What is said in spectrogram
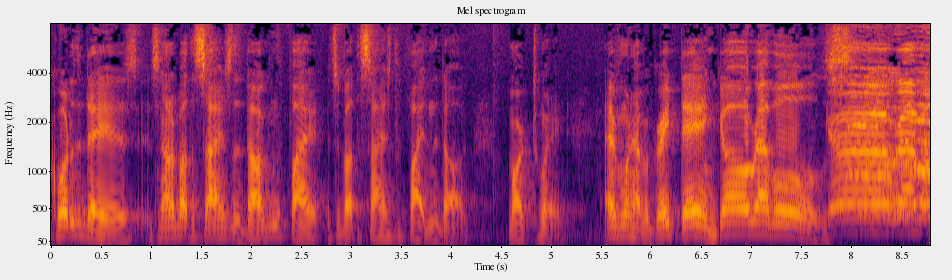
Quote of the day is It's not about the size of the dog in the fight, it's about the size of the fight in the dog. Mark Twain. Everyone have a great day and go, Rebels! Go Rebels!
